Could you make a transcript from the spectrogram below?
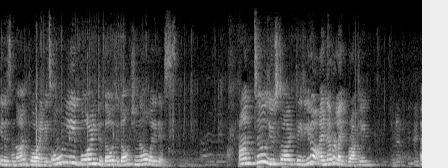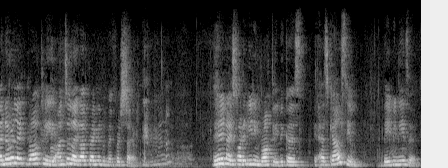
It is not boring. It's only boring to those who don't know what it is. Until you start you know, I never liked broccoli. I never liked broccoli until I got pregnant with my first child. Then I started eating broccoli because it has calcium. Baby needs it.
